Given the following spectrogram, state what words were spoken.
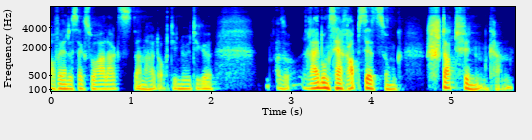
auch während des Sexualakts dann halt auch die nötige also, Reibungsherabsetzung stattfinden kann.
